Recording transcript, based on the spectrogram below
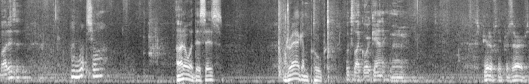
What is it? I'm not sure. I know what this is. Dragon poop. Looks like organic matter. It's beautifully preserved.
